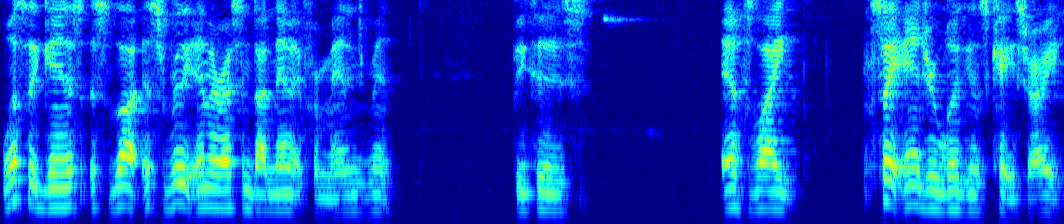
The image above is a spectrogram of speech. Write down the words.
once again, it's it's a lot, it's really interesting dynamic for management because if like say Andrew Wiggins' case, right?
